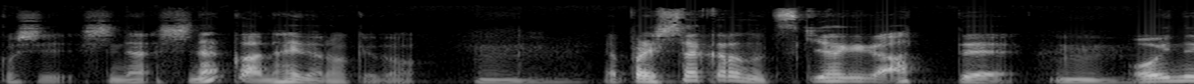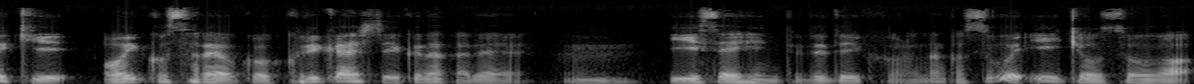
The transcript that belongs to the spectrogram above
少ししなしなくはないだろうけどうん。やっぱり下からの突き上げがあってうん。追い抜き追い越されをこう繰り返していく中でうん。いい製品って出ていくからなんかすごいいい競争が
